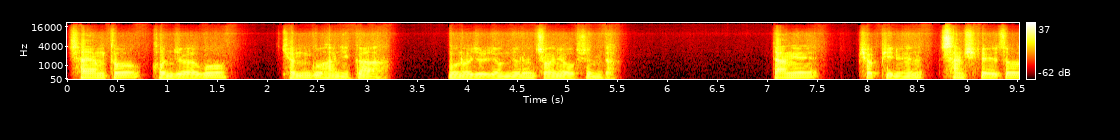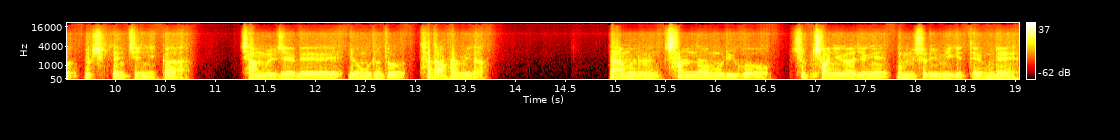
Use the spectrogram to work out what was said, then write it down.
사양토 건조하고 견고하니까 무너질 염려는 전혀 없습니다. 땅의 표피는 30에서 60cm니까 작물 재배용으로도 타당합니다. 나무는 참나물이고 숲천이 과정의 음수림이기 때문에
